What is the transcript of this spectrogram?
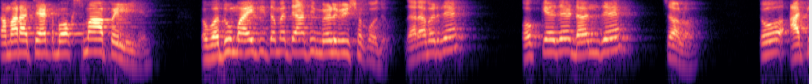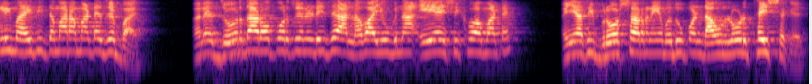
તમારા ચેટ બોક્સમાં આપેલી છે. તો વધુ માહિતી તમે ત્યાંથી મેળવી શકો છો. બરાબર છે? ઓકે છે? ડન છે? ચલો. તો આટલી માહિતી તમારા માટે છે ભાઈ. અને જોરદાર ઓપોર્ચ્યુનિટી છે આ નવા યુગના એઆઈ શીખવા માટે. અહીંયાથી બ્રોશર ને એ બધું પણ ડાઉનલોડ થઈ શકે છે.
